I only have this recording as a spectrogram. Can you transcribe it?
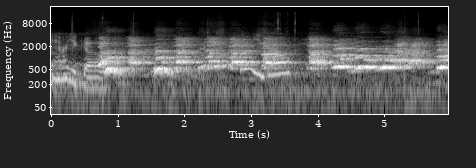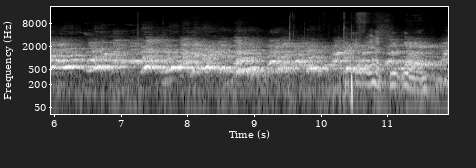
There you go. There you go. Look at how cute you are.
